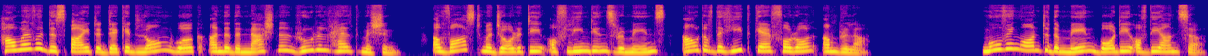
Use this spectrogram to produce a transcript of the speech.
However, despite a decade-long work under the National Rural Health Mission, a vast majority of Indians remains out of the Health Care for All umbrella. Moving on to the main body of the answer.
